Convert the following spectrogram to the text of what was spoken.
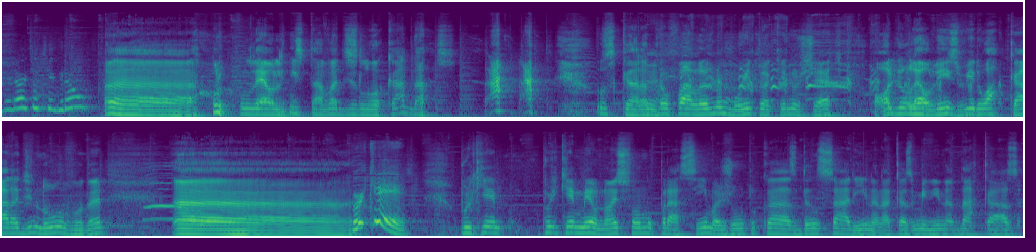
Melhor que o Tigrão. Ah, o Léo Lins estava deslocadaço. Os caras estão falando muito aqui no chat. Olha, o Léo Lins virou a cara de novo, né? Ah, Por quê? Porque, porque, meu, nós fomos pra cima junto com as dançarinas, lá, com as meninas da casa.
